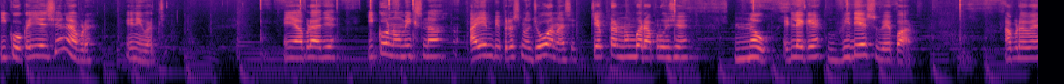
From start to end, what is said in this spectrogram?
ઇકો કહીએ છીએ ને આપણે? એની વાત છે. અહીંયા આપણે આજે ઇકોનોમિક્સના આઈએમપી પ્રશ્નો જોવાના છે. ચેપ્ટર નંબર આપણું છે નવ, એટલે કે વિદેશ વેપાર. આપણે હવે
